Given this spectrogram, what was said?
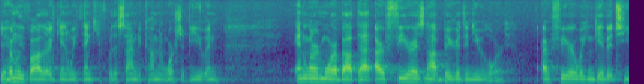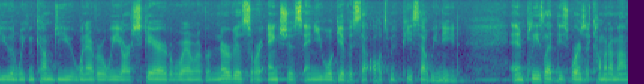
Dear Heavenly Father, again, we thank you for this time to come and worship you and, and learn more about that. Our fear is not bigger than you, Lord. Our fear, we can give it to you and we can come to you whenever we are scared or whenever nervous or anxious, and you will give us that ultimate peace that we need. And please let these words that come out of my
